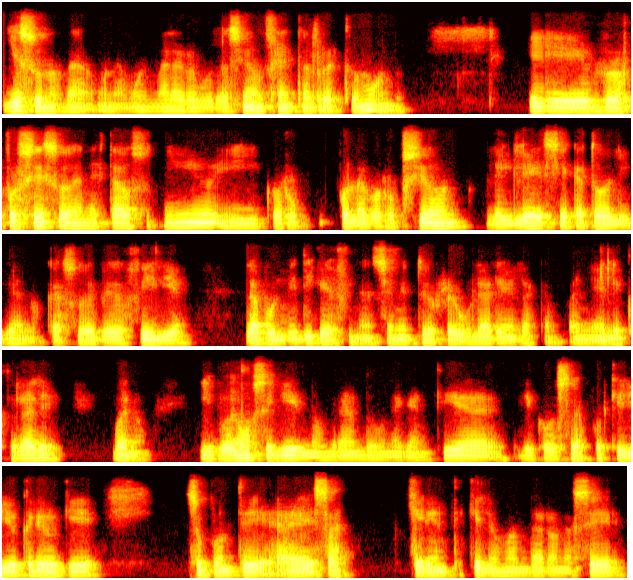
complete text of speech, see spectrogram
Y eso nos da una muy mala reputación frente al resto del mundo. Eh, los procesos en Estados Unidos y por la corrupción, la Iglesia Católica en los casos de pedofilia, la política de financiamiento irregular en las campañas electorales, bueno, y podemos seguir nombrando una cantidad de cosas porque yo creo que, suponte a esas gerentes que lo mandaron a hacer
